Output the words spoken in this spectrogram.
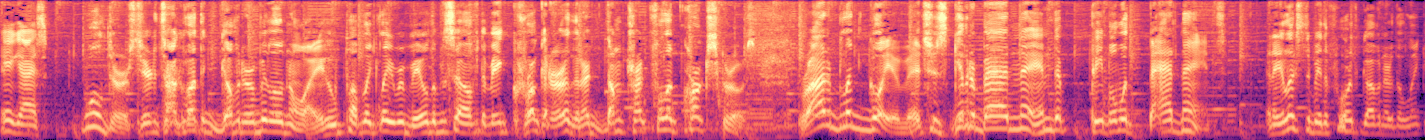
Hey guys, Will Durst here to talk about the governor of Illinois who publicly revealed himself to be crookeder than a dump truck full of corkscrews. Rod Blagojevich has given a bad name to people with bad names. And he looks to be the fourth governor of the Lincoln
